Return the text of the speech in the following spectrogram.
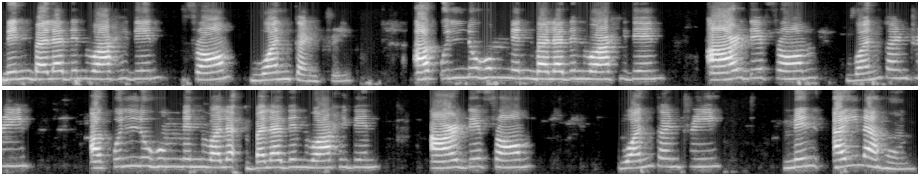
Min baladin wahidin from one country. Akulluhum min baladin wahidin. Are they from one country? Akulluhum min baladin wahidin. Are they from one country? Min ainahum.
